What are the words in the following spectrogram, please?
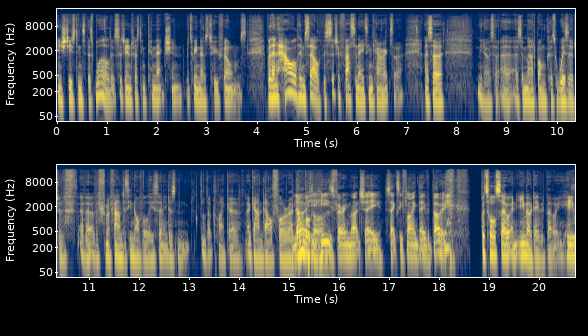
introduced into this world. It's such an interesting connection between those two films. But then Howl himself is such a fascinating character as a, you know, as a, as a mad bonkers wizard of, of, a, of a, from a fantasy novel. He certainly doesn't look like a, a Gandalf or a no, Dumbledore. he, he's very much a sexy flying David Bowie. but also an emo David Bowie. He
